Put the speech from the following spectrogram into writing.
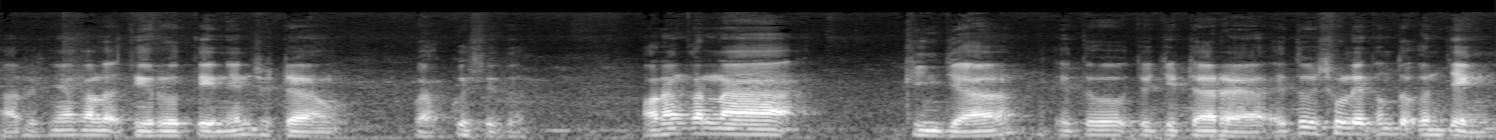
Harusnya kalau dirutinin sudah bagus itu. Orang kena ginjal itu cuci darah itu sulit untuk kencing.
